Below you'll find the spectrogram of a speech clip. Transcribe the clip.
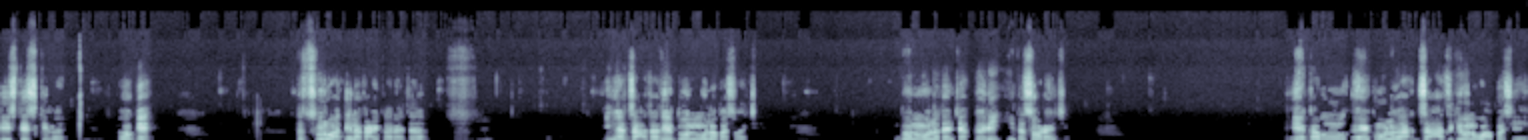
तीस तीस किलो आहे. ओके तर सुरुवातीला काय करायचं? ह्या जहाजात हे दोन मुलं बसवायचे. दोन मुलं त्यांच्या घरी इथं सोडायचे. एका एक मुलगा जहाज घेऊन वापस येईल.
